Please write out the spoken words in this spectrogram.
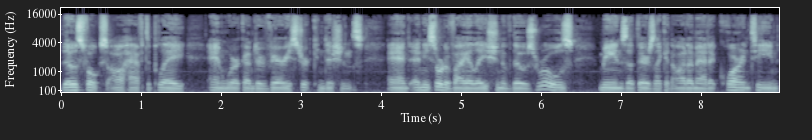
those folks all have to play and work under very strict conditions, and any sort of violation of those rules means that there's like an automatic quarantine.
